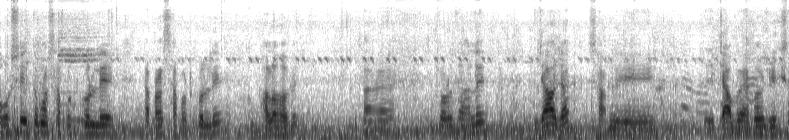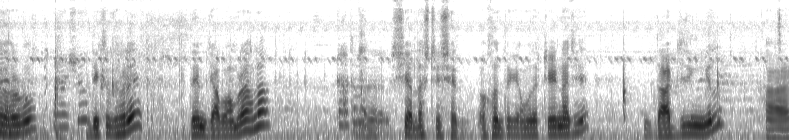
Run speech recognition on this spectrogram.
অবশ্যই তোমরা সাপোর্ট করলে, আপনারা সাপোর্ট করলে খুব ভালো হবে। আর চলো তাহলে যাও যাক, সামনে যাব এখন রিক্সা ধরবো, রিক্সা ধরে দেন যাব আমরা হলো শিয়ালদা স্টেশন, ওখান থেকে আমাদের ট্রেন আছে, দার্জিলিং মিল, আর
